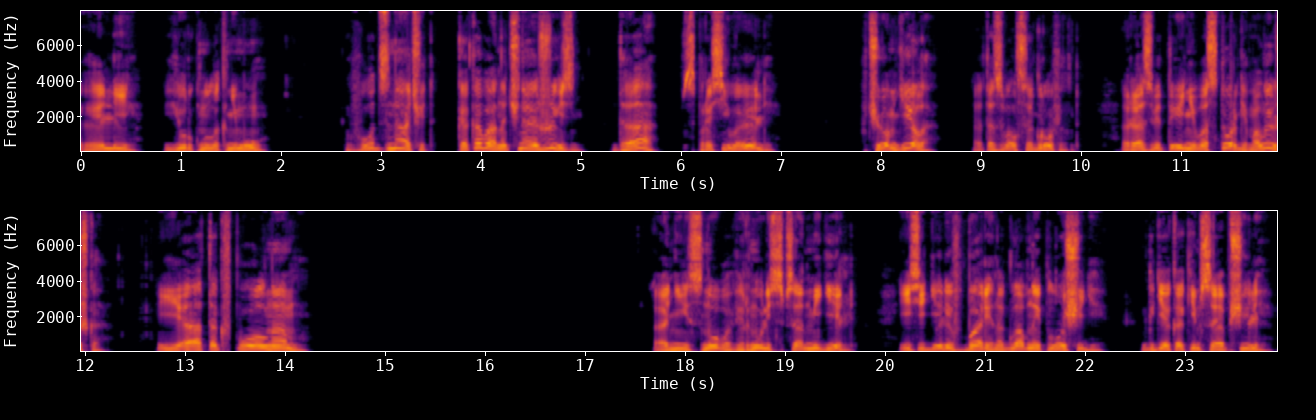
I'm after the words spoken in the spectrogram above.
Элли юркнула к нему. Вот значит, какова ночная жизнь? Да? спросила Элли. В чем дело? отозвался Грофилд. Разве ты не в восторге, малышка? Я так в полном. Они снова вернулись в Сан-Мигель и сидели в баре на главной площади, где, как им сообщили,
